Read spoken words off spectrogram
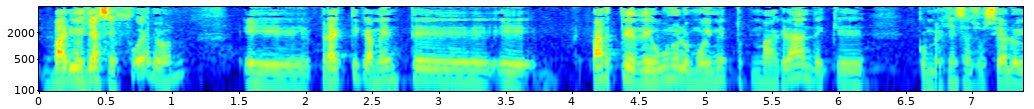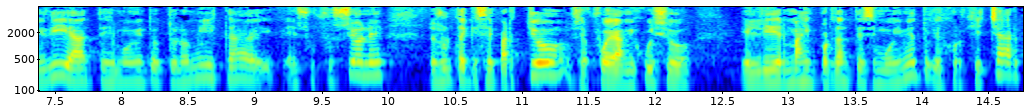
varios ya se fueron, prácticamente parte de uno de los movimientos más grandes que Convergencia Social hoy día, antes el movimiento autonomista, en sus fusiones, resulta que se partió, se fue a mi juicio el líder más importante de ese movimiento, que es Jorge Charp,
